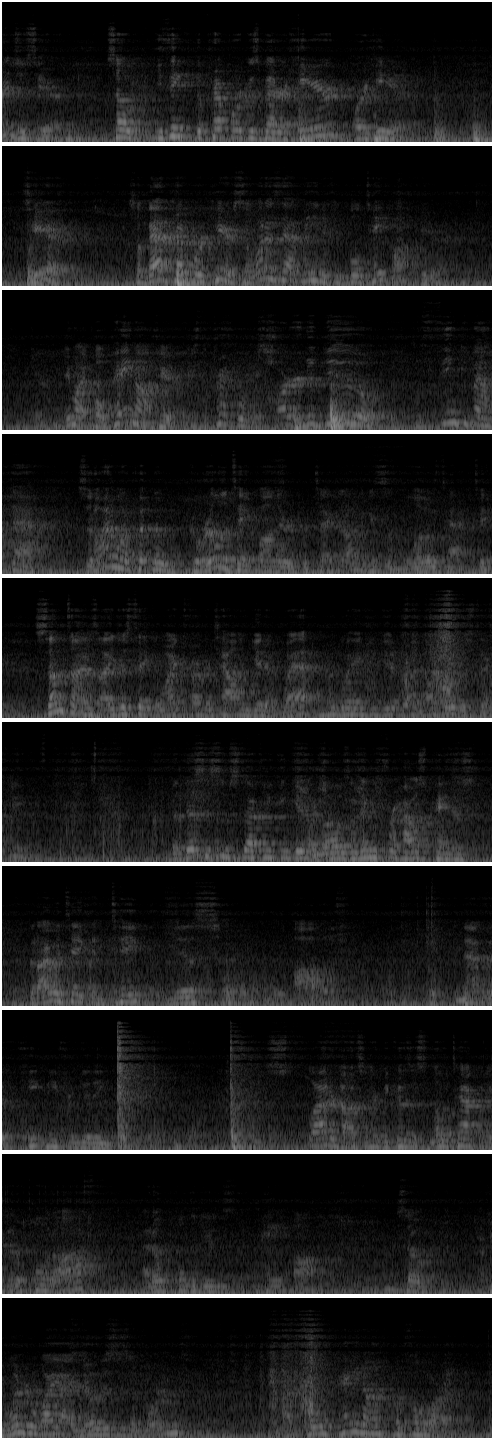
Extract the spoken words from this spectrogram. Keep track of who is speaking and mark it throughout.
Speaker 1: ridges here. So you think the prep work is better here or here? It's here. So bad prep work here. So what does that mean if you pull tape off here? You might pull paint off here because the prep work is harder to do. So think about that. So I don't want to put no Gorilla Tape on there to protect it. I want to get some low tack tape. Sometimes I just take a microfiber towel and get it wet. I'm gonna go ahead and get it wet and I'll do this technique. But this is some stuff you can get at Lowe's. I think it's for house painters. But I would take and tape this off. And that would keep me from getting splatter dots in there because it's low tack. When I go to pull it off, I don't pull the dude's paint off. So if you wonder why I know this is important, I've pulled paint off before.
